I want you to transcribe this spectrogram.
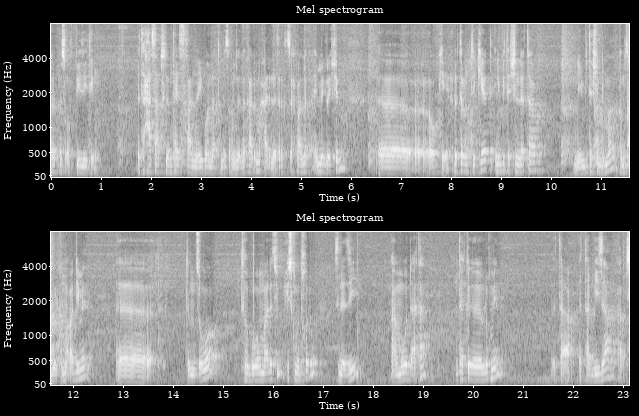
ፐርፐስ ኦፍ ቪዚቲንግ እቲ ሓሳብ ስለምንታይ ስኻ ንዩጋንዳ ትመፅእ ከም ዘለካ ድማ ሓደ ሌተር ክትፅሕፍ ኣለካ ኢሚግሬሽን ኦኬ ሪተርን ቲኬት ኢንቪቴሽን ሌተር ንኢንቪቴሽን ድማ ከም ትብልኩም ኣቐዲመ ትምፅዎ ትህብዎም ማለት እዩ ሒዝኩም ትኸዱ ስለዚ ኣብ መወዳእታ እንታይ ክብልኩም እዮም እታ ቪዛ ኣብቲ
